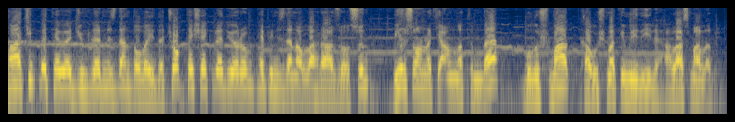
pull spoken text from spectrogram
Takip ve teveccühlerinizden dolayı da çok teşekkür ediyorum. Hepinizden Allah razı olsun. Bir sonraki anlatımda buluşmak, kavuşmak ümidiyle. Allah'a ısmarladık.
